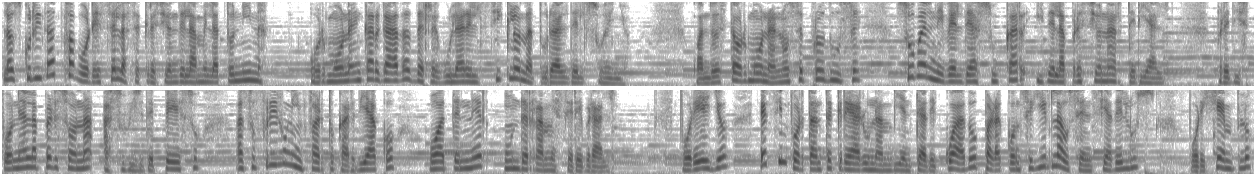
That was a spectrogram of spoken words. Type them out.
La oscuridad favorece la secreción de la melatonina, hormona encargada de regular el ciclo natural del sueño. Cuando esta hormona no se produce, sube el nivel de azúcar y de la presión arterial, predispone a la persona a subir de peso, a sufrir un infarto cardíaco o a tener un derrame cerebral. Por ello, es importante crear un ambiente adecuado para conseguir la ausencia de luz, por ejemplo,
